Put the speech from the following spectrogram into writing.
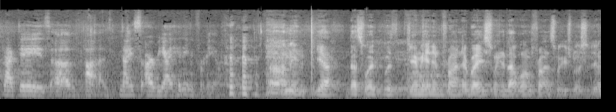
back-to-back days of uh, nice RBI hitting from you. Uh, I mean, yeah, that's what with Jeremy hitting in front, everybody swinging the bat well in front. That's what you're supposed to do.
